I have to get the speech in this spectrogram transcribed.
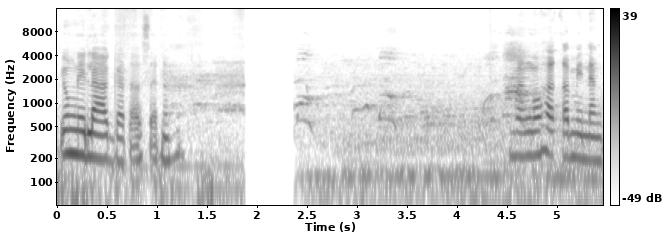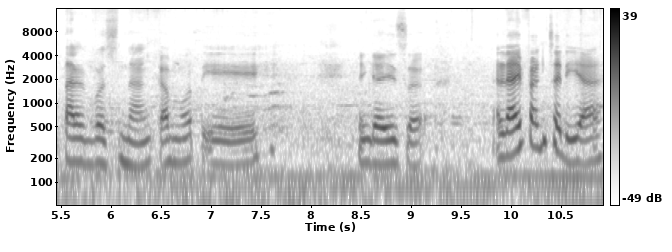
Yung nilaga, tapos ano. Manguha kami ng talbos ng kamote. Yan guys, oh. Alay pang sariya.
